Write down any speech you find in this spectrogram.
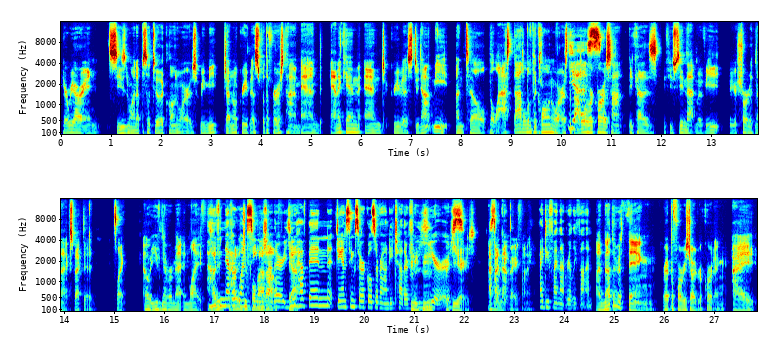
here we are in season one, episode two of the Clone Wars. We meet General Grievous for the first time, and Anakin and Grievous do not meet until the last battle of the Clone Wars, the battle over Coruscant. Because if you've seen that movie, you're shorter than I expected. It's like, oh, you've never met in life. How You've did- never once you seen each off? other. You have been dancing circles around each other for Mhm, years. For years. I So find that very funny. I do find that really fun. Another thing, right before we started recording, I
